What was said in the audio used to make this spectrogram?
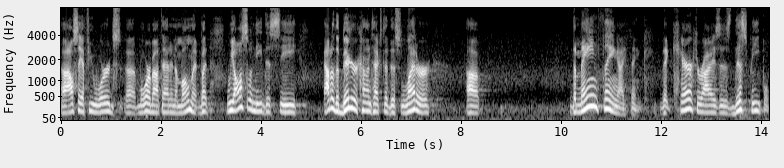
Uh, I'll say a few words uh, more about that in a moment. But we also need to see, out of the bigger context of this letter, uh, the main thing, I think, that characterizes this people,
